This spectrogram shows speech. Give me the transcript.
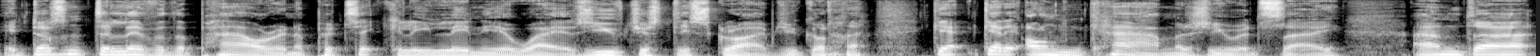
It doesn't deliver the power in a particularly linear way, as you've just described. You've got to get get it on cam, as you would say, and. Uh,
